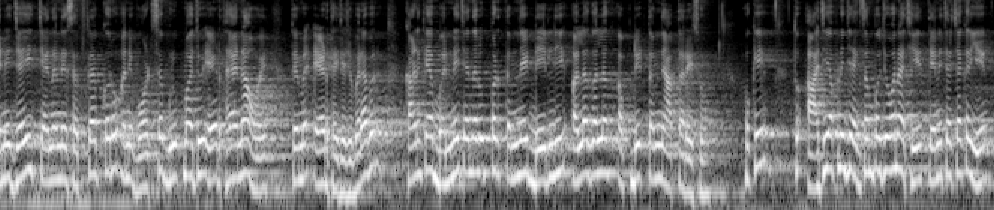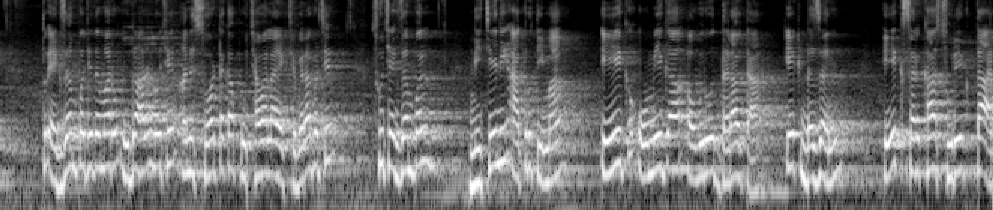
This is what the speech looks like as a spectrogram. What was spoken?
એને જઈ ચેનલને સબસ્ક્રાઈબ કરો અને વોટ્સઅપ ગ્રુપમાં જો એડ થયા ના હોય, તો એમાં એડ થઈ જજો. બરાબર? કારણ કે આ બંને ચેનલ ઉપર તમને ડેલી અલગ અલગ અપડેટ તમને આપતા રહીશું. ઓકે તો આજે આપણે જે એક્ઝામ્પલ જોવાના છીએ, તેની ચર્ચા કરીએ. તો એક્ઝામ્પલ છે તમારું ઉદાહરણો છે અને સો ટકા પૂછાવા લાયક છે, બરાબર છે? શું છે એક્ઝામ્પલ નીચેની આકૃતિમાં એક ઓમેગા અવરોધ ધરાવતા એક ડઝન એક સરખા સુરેખ તાર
